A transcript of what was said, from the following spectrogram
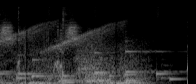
Podcast.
